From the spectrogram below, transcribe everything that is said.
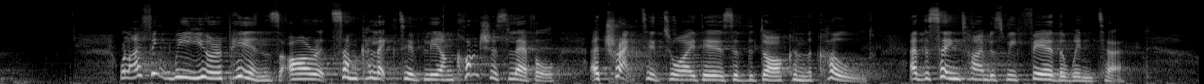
Well, I think we Europeans are at some collectively unconscious level attracted to ideas of the dark and the cold, at the same time as we fear the winter.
